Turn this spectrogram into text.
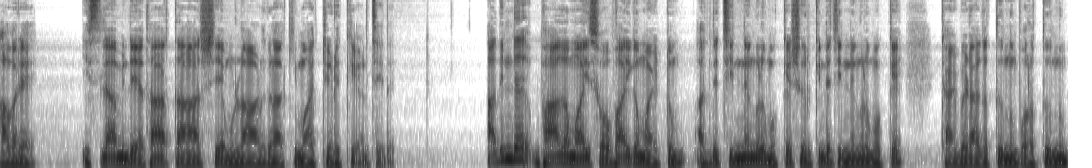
അവരെ ഇസ്ലാമിന്റെ യഥാർത്ഥ ആശയമുള്ള ആളുകളാക്കി മാറ്റിയെടുക്കുകയാണ് ചെയ്തത്. അതിന്റെ ഭാഗമായി സ്വാഭാവികമായിട്ടും അതിന്റെ ചിഹ്നങ്ങളുമൊക്കെ ഷിർക്കിന്റെ ചിഹ്നങ്ങളുമൊക്കെ നിന്നും അകത്തുനിന്നും പുറത്തുനിന്നും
